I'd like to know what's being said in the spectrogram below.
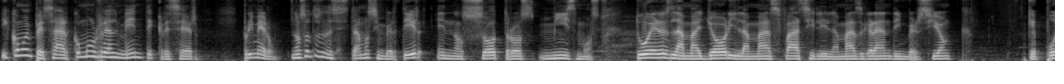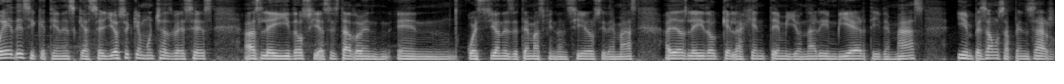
¿Y cómo empezar? ¿Cómo realmente crecer? Primero, nosotros necesitamos invertir en nosotros mismos. Tú eres la mayor y la más fácil y la más grande inversión que puedes y que tienes que hacer. Yo sé que muchas veces has leído, si has estado en, en, cuestiones de temas financieros y demás, hayas leído que la gente millonaria invierte y demás, y empezamos a pensar,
